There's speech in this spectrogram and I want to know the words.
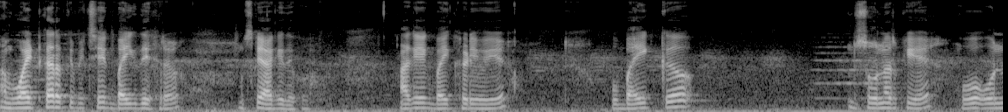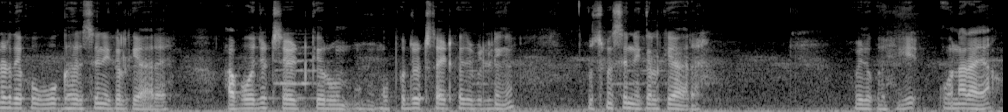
हम वाइट कार के पीछे एक बाइक देख रहे हो। उसके आगे देखो। आगे एक बाइक खड़ी हुई है। वो बाइक जिस ओनर की है। वो ओनर देखो, वो घर से निकल के आ रहा है। अपोजिट साइड के रूम अपोजिट साइड का जो बिल्डिंग है, उसमें से निकल के आ रहा है। वही देखो, ये ओनर आया।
